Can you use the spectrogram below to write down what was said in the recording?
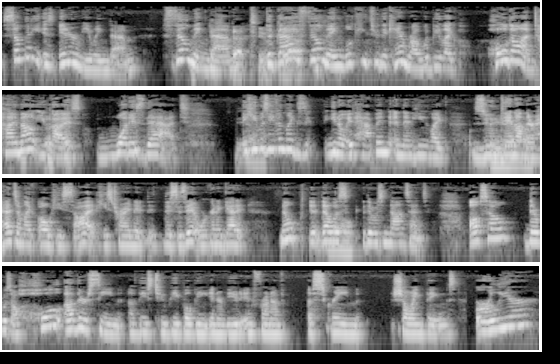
somebody is interviewing them, filming them. Too, the guy yeah. filming, looking through the camera, would be like, "Hold on, time out, you guys. what is that?" He was even like, you know, it happened, and then he like zoomed in on their heads. I'm like, oh, he saw it. He's trying to. This is it. We're gonna get it. Nope, it, that was No. there was nonsense. Also, there was a whole other scene of these two people being interviewed in front of a screen showing things earlier,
